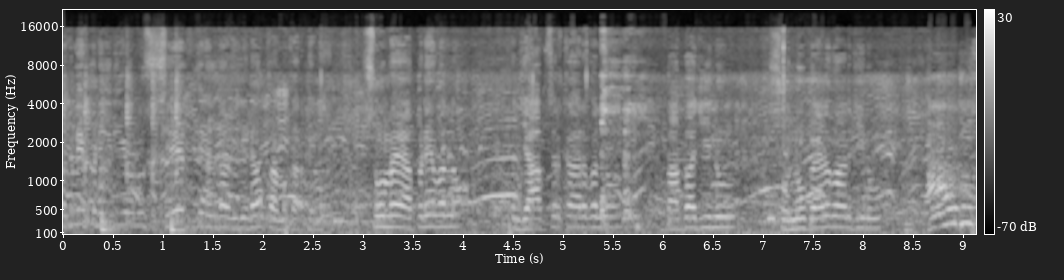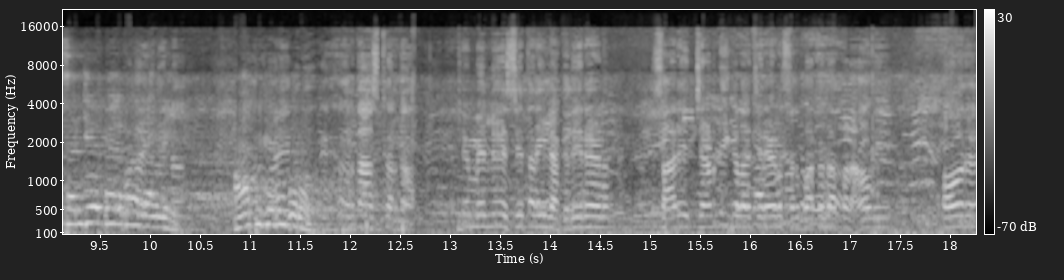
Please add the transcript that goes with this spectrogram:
ਅਗਲੀ ਪਨੀਰੀ ਉਹਨੂੰ ਸੇਧ ਦੇਣ ਦਾ ਵੀ ਜਿਹੜਾ ਉਹ ਕੰਮ ਕਰਦੇ ਨੇ। ਸੋ ਮੈਂ ਆਪਣੇ ਵੱਲੋਂ ਪੰਜਾਬ ਸਰਕਾਰ ਵੱਲੋਂ ਬਾਬਾ ਜੀ ਨੂੰ ਸੋਨੂ ਪਹਿਲਵਾਨ ਜੀ ਨੂੰ ਆਓ ਜੀ ਸੰਜੇ ਪਹਿਲਵਾਨ ਆਓ ਹੱਥ ਜੋੜੀ ਕਰੋ। ਅਰਦਾਸ ਕਰਦਾ ਕਿ ਮੇਲੇ ਇਸੇ ਤਰ੍ਹਾਂ ਹੀ ਲੱਗਦੇ ਰਹਿਣ ਸਾਰੇ ਚੜ੍ਹਦੀ ਕਲਾ 'ਚ ਰਹਿਣ ਸਰਬੱਤ ਦਾ ਭਲਾ ਹੋਵੇ ਔਰ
